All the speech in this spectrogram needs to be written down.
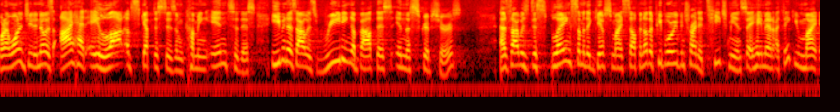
what I wanted you to know is I had a lot of skepticism coming into this, even as I was reading about this in the scriptures, as I was displaying some of the gifts myself, and other people were even trying to teach me and say, hey, man, I think you might,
